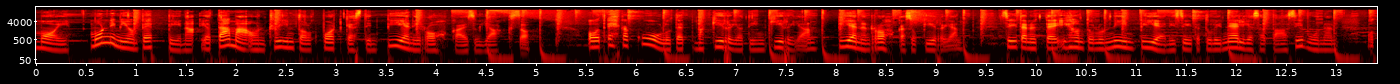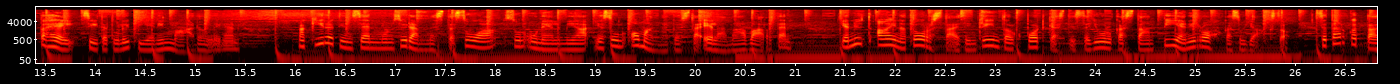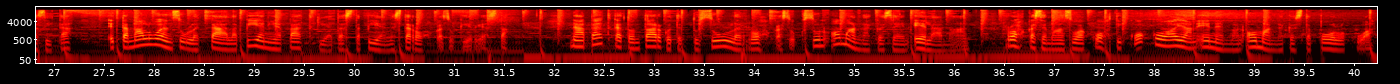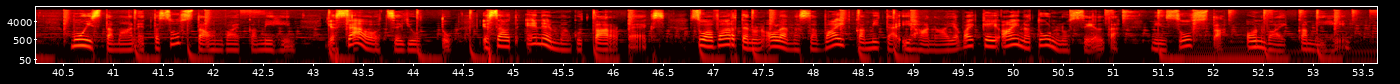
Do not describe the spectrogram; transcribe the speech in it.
Moi, mun nimi on Peppiina ja tämä on Dream Talk podcastin pieni rohkaisujakso. Oot ehkä kuullut, että mä kirjoitin kirjan, pienen rohkaisukirjan. Siitä nyt ei ihan tullut niin pieni, siitä tuli 400 sivunen, mutta hei, siitä tuli pienin mahdollinen. Mä kirjoitin sen mun sydämestä sua, sun unelmia ja sun oman näköistä elämää varten. Ja nyt aina torstaisin Dream Talk podcastissa julkaistaan pieni rohkaisujakso. Se tarkoittaa sitä, että mä luen sulle täällä pieniä pätkiä tästä pienestä rohkaisukirjasta. Nämä pätkät on tarkoitettu sulle rohkaisuksi sun oman näköiseen elämään, rohkaisemaan sua kohti koko ajan enemmän oman näköistä polkua, muistamaan, että susta on vaikka mihin, ja sä oot se juttu, ja sä oot enemmän kuin tarpeeksi. Sua varten on olemassa vaikka mitä ihanaa, ja vaikka ei aina tunnu siltä, niin susta on vaikka mihin.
